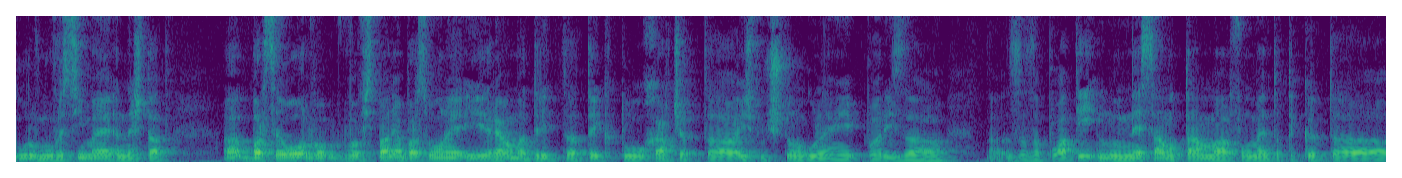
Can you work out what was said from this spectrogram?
уравновесиме нещата. Барселон, в, в Испания Барселона и Реал Мадрид, тъй като харчат а, изключително големи пари за, за заплати, но не само там в момента текат а,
